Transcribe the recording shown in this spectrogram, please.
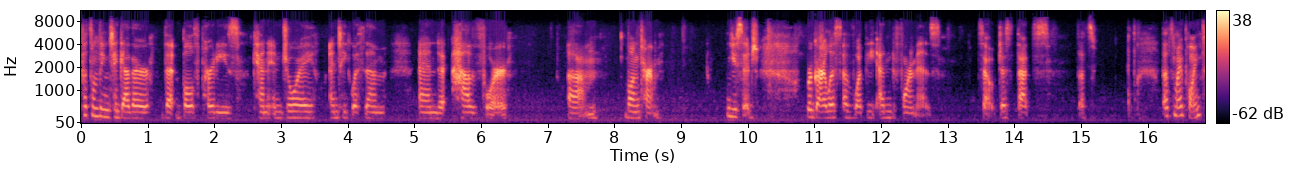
put something together that both parties can enjoy and take with them and have for um, long term usage, regardless of what the end form is. So just that's that's that's my point.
